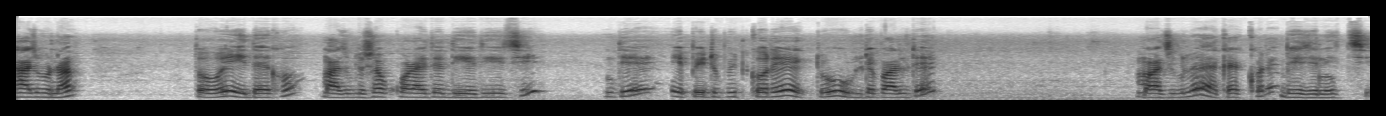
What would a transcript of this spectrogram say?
ভাজবো না। তো এই দেখো, মাছগুলো সব কড়াইতে দিয়ে দিয়েছি। দিয়ে এপিট উপিট করে একটু উল্টে পাল্টে মাছগুলো এক এক করে ভেজে নিচ্ছি।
